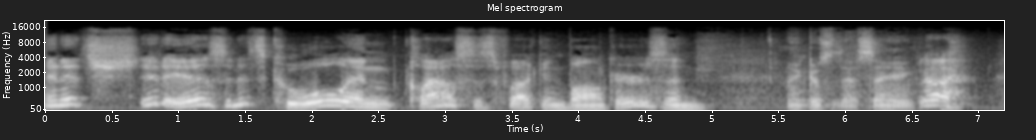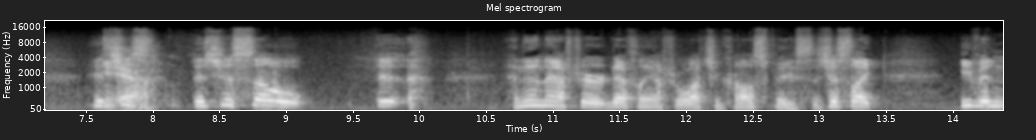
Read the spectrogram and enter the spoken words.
and it's it is, and it's cool, and Klaus is fucking bonkers, and That goes without saying. uh, it's Yeah. just it's just so. It, and then after definitely after watching Crawl Space, it's just like even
